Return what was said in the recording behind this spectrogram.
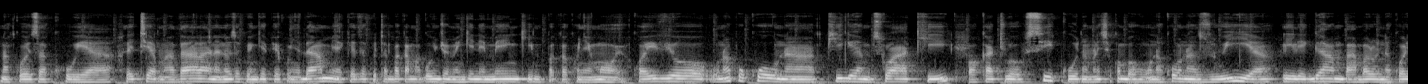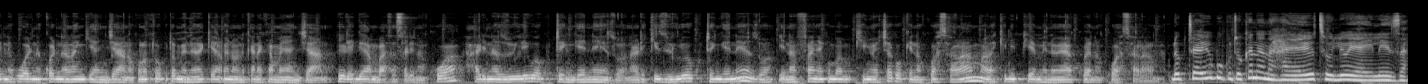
na kuweza kuyaletea madhara na inaweza kuingia pia kwenye damu yakaweza kutambaka magonjwa mengine mengi mpaka kwenye moyo. Kwa hivyo unapokuwa unapiga mswaki wakati wa usiku, inamaanisha kwamba unakuwa unazuia ile gamba ambalo linakuwa linakuwa linakuwa lina rangi ya njano. Kuna tunakuta meno yake yanaonekana kama ya njano, ile gamba sasa linakuwa halinazuiliwa kutengenezwa, na likizuiliwa kutengenezwa inafanya kwamba kinywa chako kinakuwa salama, lakini pia meno yako yanakuwa salama. Dkt. Ayubu, kutokana na haya yote uliyoyaeleza,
